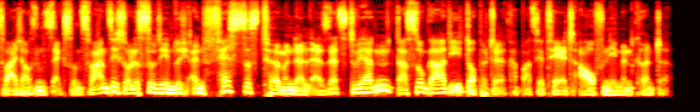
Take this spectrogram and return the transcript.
2026 soll es zudem durch ein festes Terminal ersetzt werden, das sogar die doppelte Kapazität aufnehmen könnte.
